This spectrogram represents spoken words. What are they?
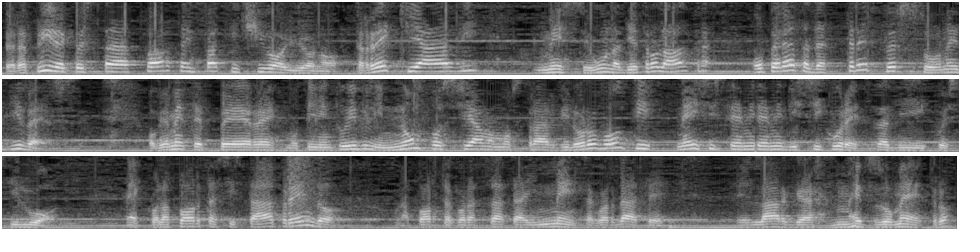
Per aprire questa porta infatti ci vogliono tre chiavi messe una dietro l'altra, operata da tre persone diverse. Ovviamente per motivi intuibili non possiamo mostrarvi i loro volti nei sistemi di sicurezza di questi luoghi. Ecco, la porta si sta aprendo, una porta corazzata immensa, guardate, è larga mezzo metro,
